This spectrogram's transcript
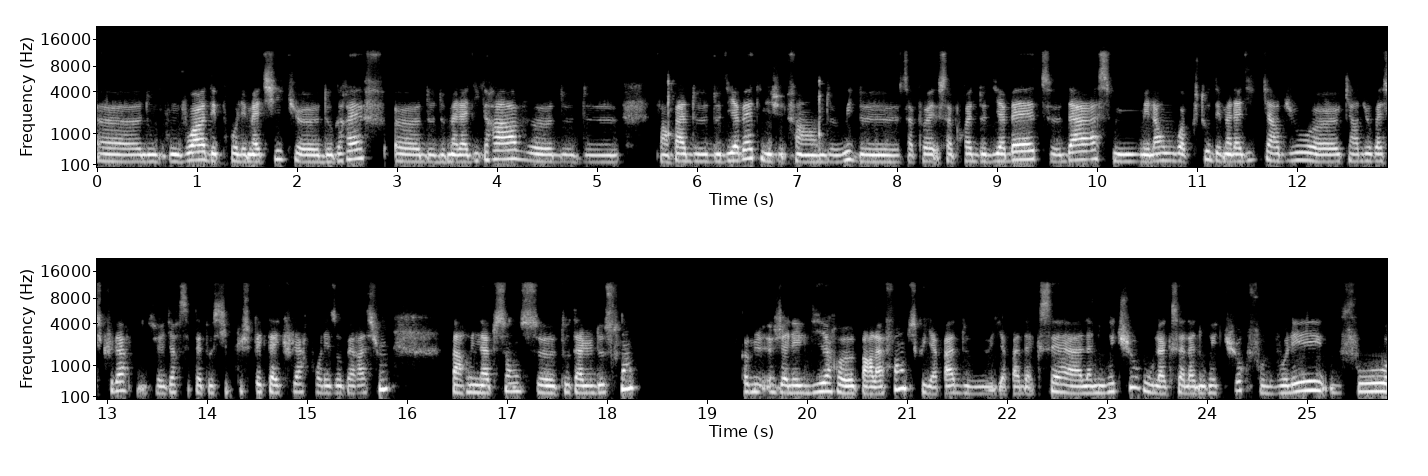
euh, donc on voit des problématiques euh, de greffe, euh, de, maladies graves, de, enfin pas de, diabète, mais enfin de, oui, ça, peut pourrait être de diabète, d'asthme, mais là on voit plutôt des maladies cardio, cardiovasculaires. Donc, je veux dire c'est peut-être aussi plus spectaculaire pour les opérations par une absence totale de soins comme j'allais le dire, par la faim, puisqu'il n'y a pas d'accès à la nourriture, ou l'accès à la nourriture, il faut le voler, ou il faut,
